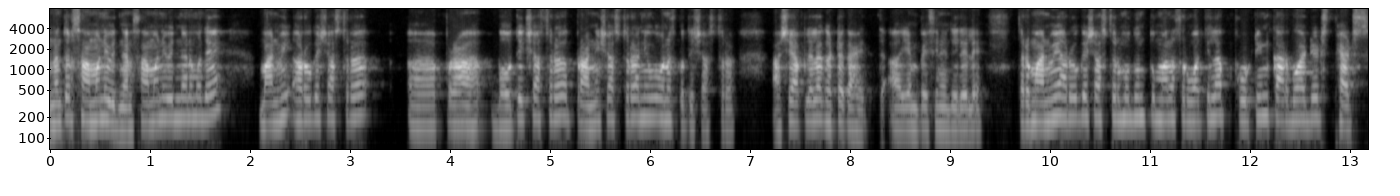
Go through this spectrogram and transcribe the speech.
नंतर सामान्य विज्ञान. सामान्य विज्ञानामध्ये मानवी आरोग्यशास्त्र भौतिकशास्त्र प्राणीशास्त्र आणि वनस्पतीशास्त्र असे आपल्याला घटक आहेत एमपीएससीने दिलेले. तर मानवी आरोग्यशास्त्र मधून तुम्हाला सुरुवातीला प्रोटीन कार्बोहायड्रेट्स फॅट्स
